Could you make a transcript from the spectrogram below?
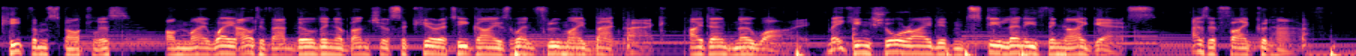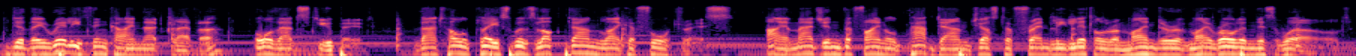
keep them spotless, on my way out of that building a bunch of security guys went through my backpack, I don't know why, making sure I didn't steal anything I guess. As if I could have. Do they really think I'm that clever? Or that stupid? That whole place was locked down like a fortress. I imagined the final pat down just a friendly little reminder of my role in this world.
